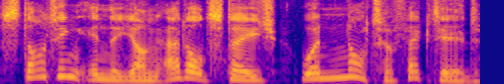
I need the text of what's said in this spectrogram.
starting in the young adult stage, were not affected.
